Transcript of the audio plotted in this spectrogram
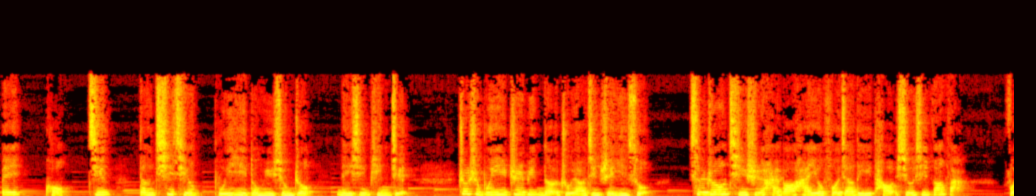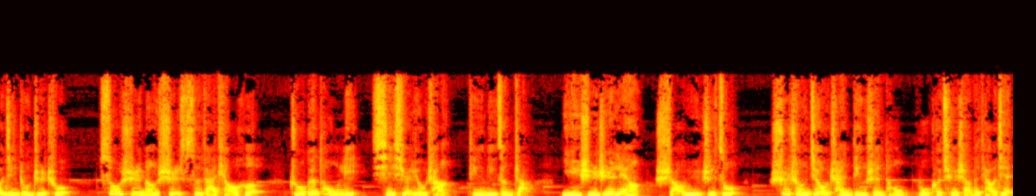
悲恐惊。等七情不易动于胸中，内心平静，这是不易治病的主要精神因素。此中其实还包含有佛教的一套修心方法。佛经中指出，素食能使四大调和，诸根通利，气血流畅，定力增长，饮食之量，少欲知足，是成就禅定神通不可缺少的条件。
